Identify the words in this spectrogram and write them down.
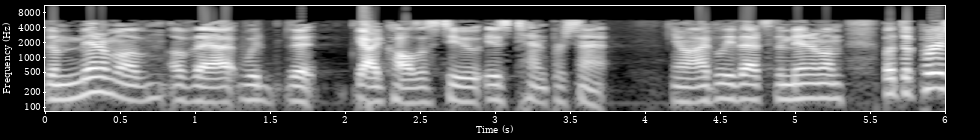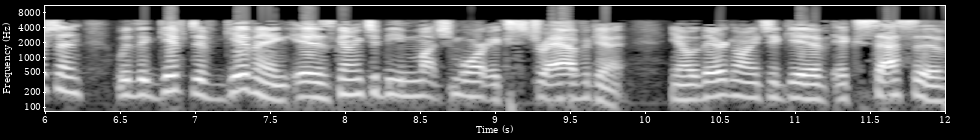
the minimum of that would that God calls us to is 10%. You know, I believe that's the minimum. But the person with the gift of giving is going to be much more extravagant. You know, they're going to give excessive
